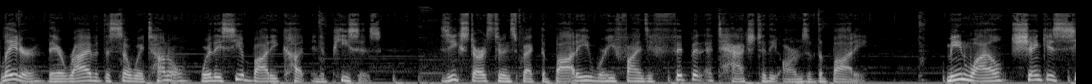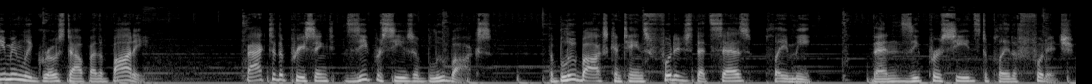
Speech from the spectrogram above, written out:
Later, they arrive at the subway tunnel where they see a body cut into pieces. Zeke starts to inspect the body where he finds a Fitbit attached to the arms of the body. Meanwhile, Shank is seemingly grossed out by the body. Back to the precinct, Zeke receives a blue box. The blue box contains footage that says, Play me. Then Zeke proceeds to play the footage.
